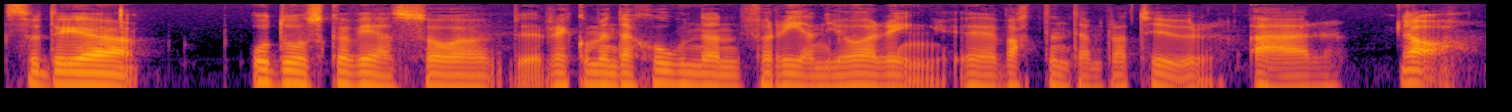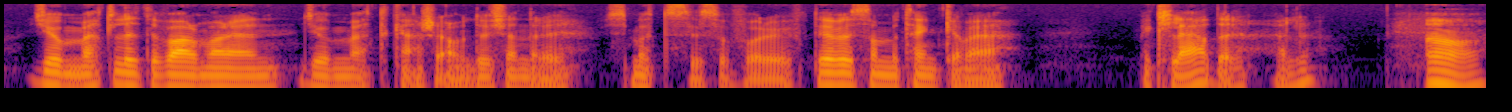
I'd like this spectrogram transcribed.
Så det, Och då ska vi alltså, rekommendationen för rengöring, eh, vattentemperatur är, ja, ljummet lite varmare än ljummet kanske. Om du känner dig smutsig så får du, det är väl som att tänka med, med kläder, eller? ja,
